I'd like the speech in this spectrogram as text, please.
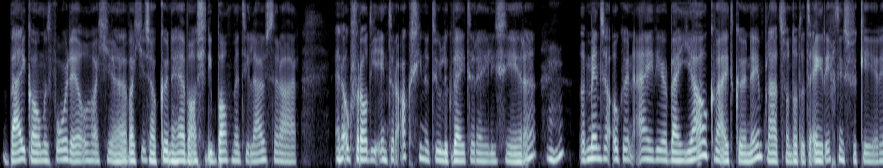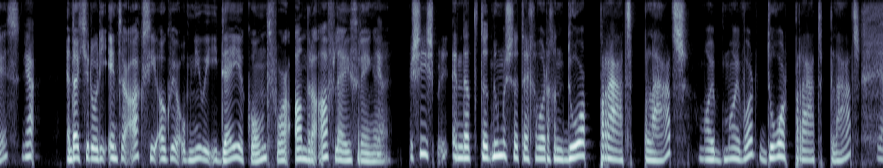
bijkomend voordeel wat je, wat je zou kunnen hebben als je die band met die luisteraar en ook vooral die interactie natuurlijk weet te realiseren. Mhm. Dat mensen ook hun ei weer bij jou kwijt kunnen in plaats van dat het eenrichtingsverkeer is. Ja. En dat je door die interactie ook weer op nieuwe ideeën komt voor andere afleveringen. Ja, precies. En dat, dat noemen ze tegenwoordig een doorpraatplaats. Mooi, mooi woord, doorpraatplaats. Ja.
